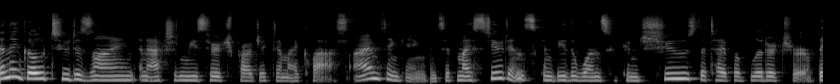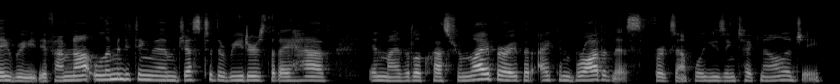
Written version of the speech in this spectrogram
Then I go to design an action research project in my class. I'm thinking if my students can be the ones who can choose the type of literature they read, if I'm not limiting them just to the readers that I have in my little classroom library, but I can broaden this, for example, using technology.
